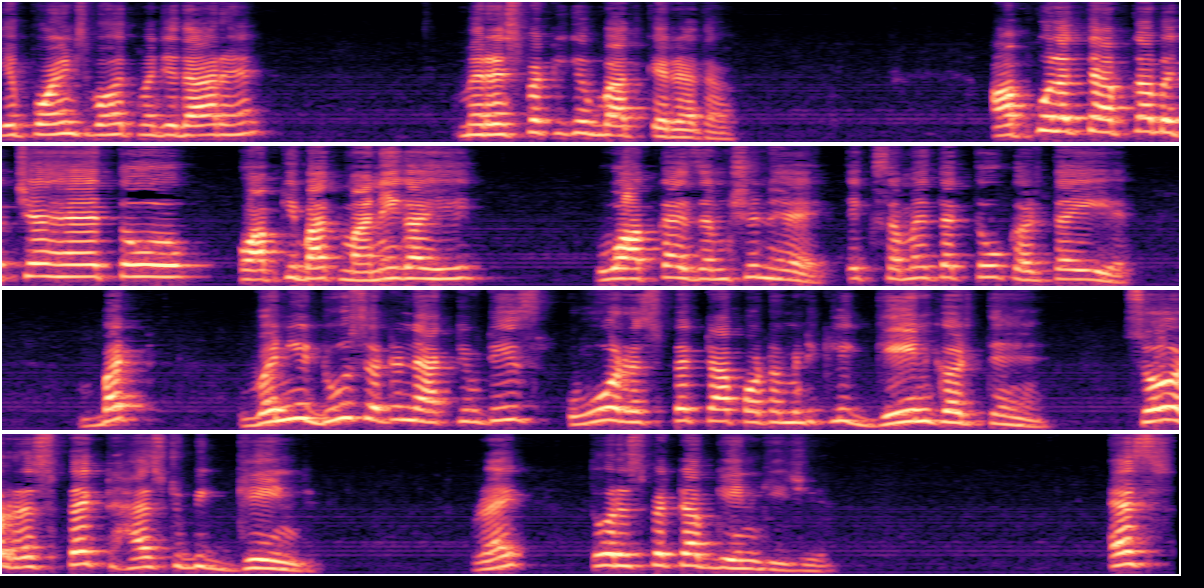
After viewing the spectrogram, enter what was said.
ये पॉइंट्स बहुत मज़ेदार हैं। मैं रेस्पेक्ट की बात कर रहा था। आपको लगता है आपका बच्चा है तो वो आपकी बात मानेगा ही। वो आपका एजम्पन है। एक समय तक तो वो करता ही है। But when you do certain activities वो रेस्पेक्ट आप ऑटोमेटिकली गेन करते हैं। So respect has to be gained right तो रेस्पेक्ट आप गेन कीजिए। S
